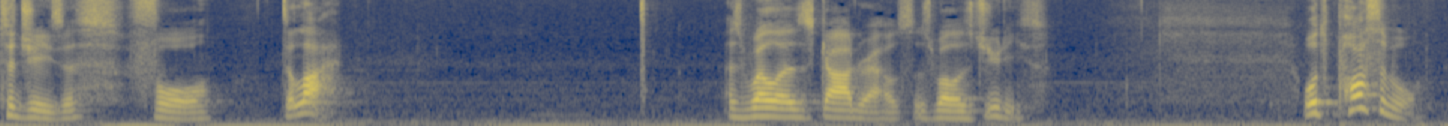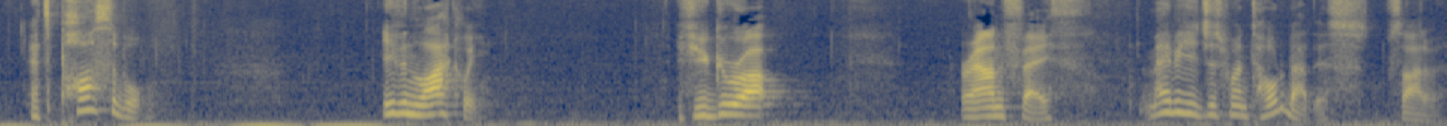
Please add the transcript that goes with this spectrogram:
to Jesus for delight? As well as guardrails, as well as duties. Well, it's possible. It's possible, even likely, if you grew up around faith, maybe you just weren't told about this side of it.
